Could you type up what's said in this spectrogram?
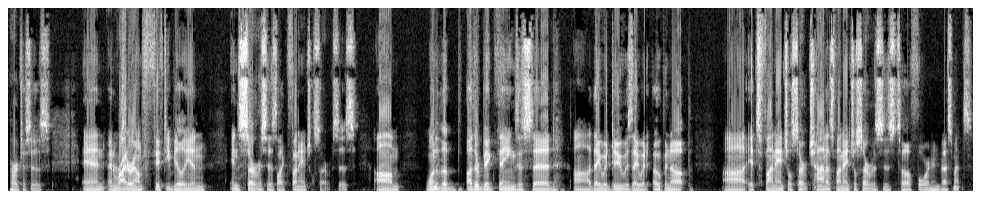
purchases, and and right around 50 billion in services like financial services. Um, one of the other big things is said uh, they would do is they would open up uh, its financial ser- China's financial services to foreign investments,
